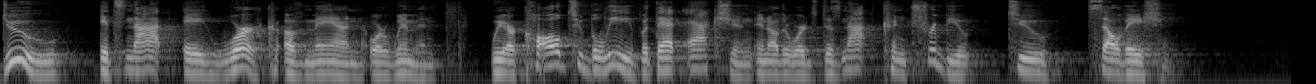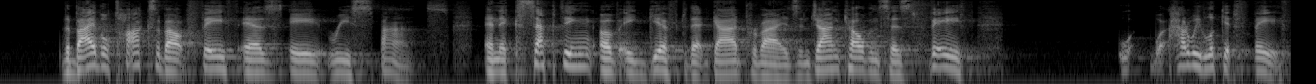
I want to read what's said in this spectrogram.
do, it's not a work of man or women. We are called to believe, but that action, in other words, does not contribute to salvation. The Bible talks about faith as a response, an accepting of a gift that God provides. And John Calvin says faith, how do we look at faith?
